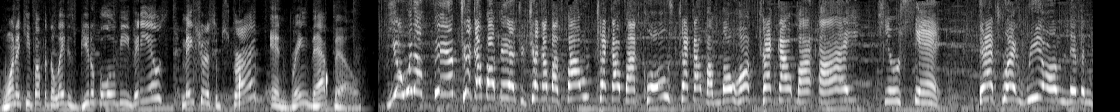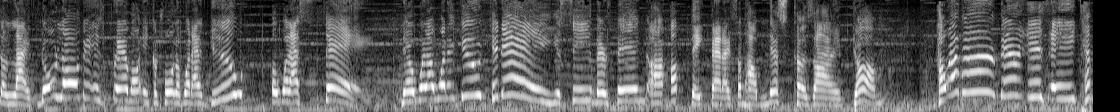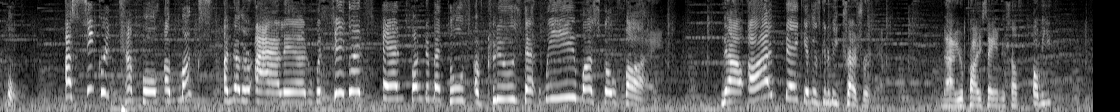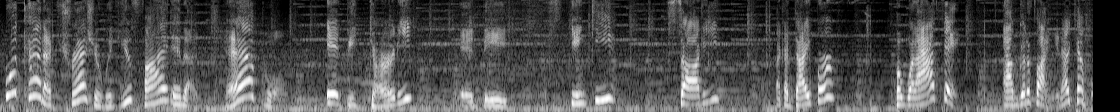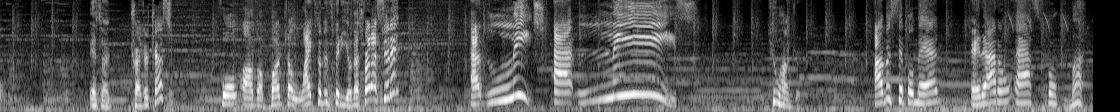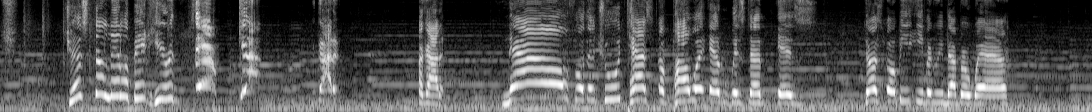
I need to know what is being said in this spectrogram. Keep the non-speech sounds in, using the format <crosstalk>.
Want to keep up with the latest beautiful OB videos? Make sure to subscribe and ring that bell. Yo, what up, fam? Check out my mansion. Check out my phone. Check out my clothes. Check out my mohawk. Check out my eye piercing. That's right, we are living the life. No longer is grandma in control of what I do or what I say. Now, what I want to do today, you see, there's been an update that I somehow missed because I'm dumb. However, there is a temple. A secret temple amongst another island with secrets and fundamentals of clues that we must go find. Now, I'm thinking there's going to be treasure in there. Now, you're probably saying to yourself, Obi, what kind of treasure would you find in a temple? It'd be dirty. It'd be stinky, soggy, like a diaper. But what I think I'm going to find in that temple is a treasure chest full of a bunch of likes on this video. That's right, I said it. At least, at least 200. I'm a simple man, and I don't ask for much. Just a little bit here and there. Yeah, I got it. I got it. Now for the true test of power and wisdom is, does Obi even remember where?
